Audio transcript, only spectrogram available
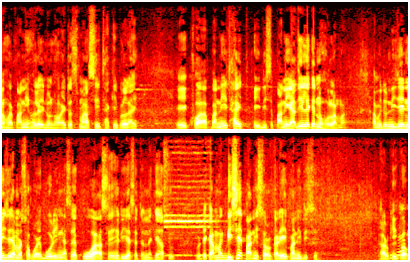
নহয় পানী হ'লে এইটো নহয়। এইটো স্মাৰ্ট চিটি থাকি পেলাই এই খোৱা পানীৰ ঠাইত এই দিছে। পানী আজিলৈকে নহ'ল আমাৰ। আমিতো নিজে নিজে আমাৰ চবৰে বৰিং আছে কুঁৱা আছে হেৰি আছে তেনেকৈ আছোঁ। গতিকে আমাক দিছে পানী চৰকাৰে এই পানী দিছে। আৰু কি ক'ম?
